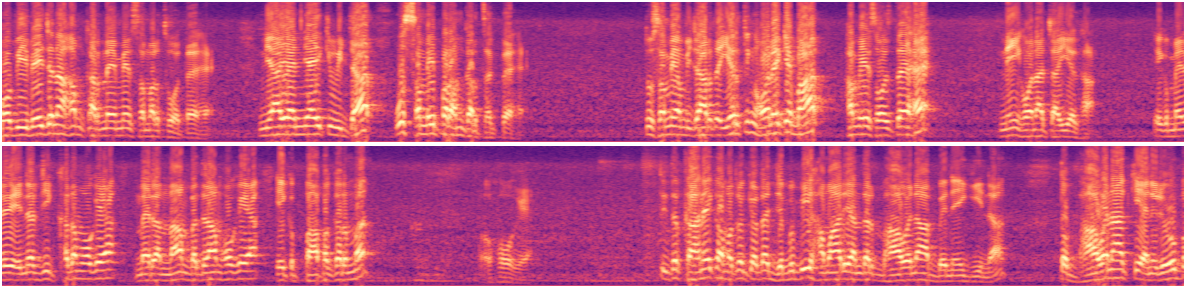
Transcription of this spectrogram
और विवेचना हम करने में समर्थ होते हैं। न्याय अन्याय के विचार उस समय पर हम कर सकते हैं। तो समय हम विचारते अर्थिंग होने के बाद हम ये सोचते हैं, नहीं होना चाहिए था। एक मेरे एनर्जी खत्म हो गया, मेरा नाम बदनाम हो गया, एक पाप कर्म हो गया। तो इधर कहने का मतलब क्या होता है, जब भी हमारे अंदर भावना बनेगी ना तो भावना के अनुरूप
